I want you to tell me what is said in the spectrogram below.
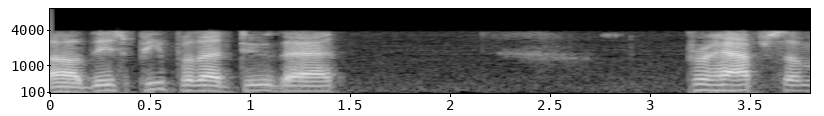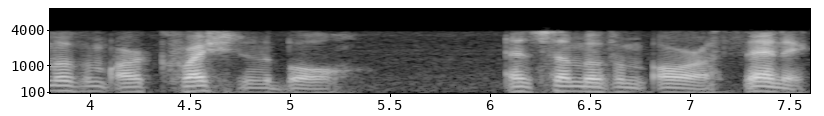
Uh, these people that do that, perhaps some of them are questionable, and some of them are authentic.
